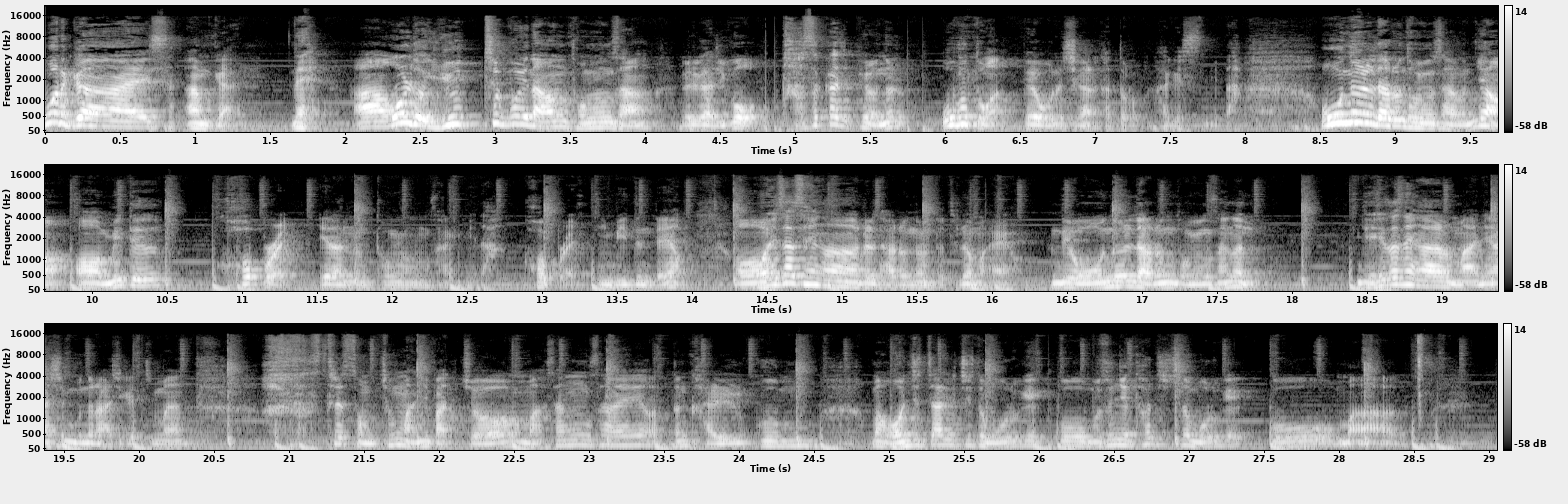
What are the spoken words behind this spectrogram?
What up guys? I'm Gan. 네, 아, 오늘도 유튜브에 나오는 동영상을 가지고 다섯 가지 표현을 5분 동안 배워보는 시간을 갖도록 하겠습니다. 오늘 다룬 동영상은요, 어, 미드 corporate이라는 동영상입니다. corporate, 이 미드인데요. 어, 회사 생활을 다루는 또 드라마예요. 근데 오늘 다룬 동영상은 이제 회사 생활을 많이 하신 분들은 아시겠지만 하, 스트레스 엄청 많이 받죠. 막 상사의 어떤 갈굼, 막 언제 잘릴지도 모르겠고 무슨 일 터질지도 모르겠고 막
